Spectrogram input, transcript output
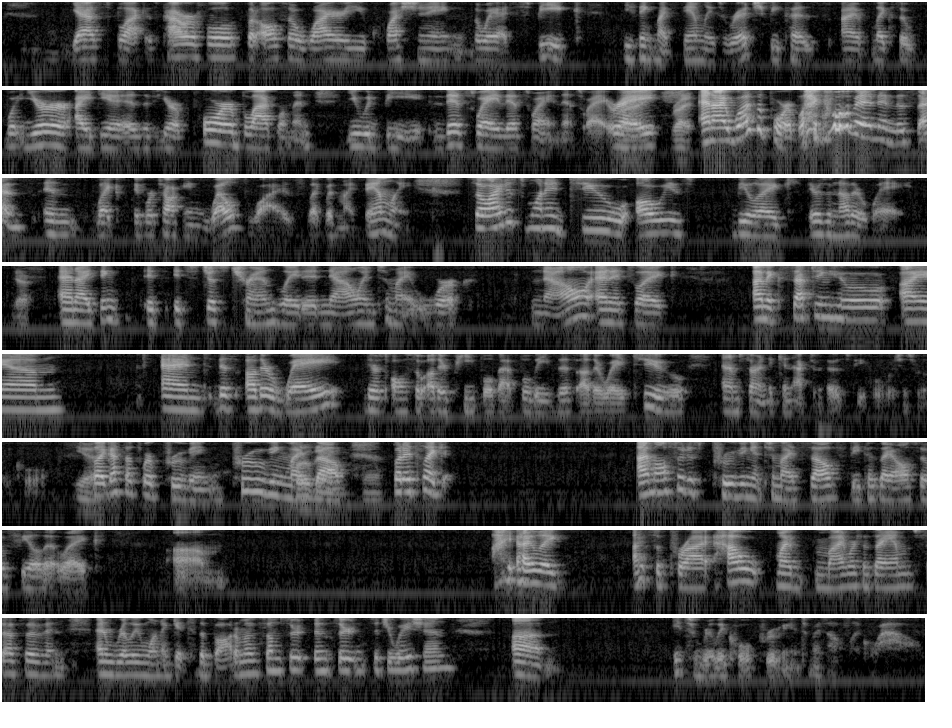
Yes, black is powerful, but also why are you questioning the way I speak? you think my family's rich because I'm like so what your idea is if you're a poor black woman you would be this way this way and this way right, Right. and I was a poor black woman in the sense in like if we're talking wealth wise like with my family so I just wanted to always be like there's another way Yeah. and I think it's it's just translated now into my work now and it's like I'm accepting who I am and this other way there's also other people that believe this other way too and I'm starting to connect with those people which is really cool. Yeah. So I guess that's where proving proving myself Proving, yeah. but it's like I'm also just proving it to myself because I also feel that like um I I like I surprise how my mind works since I am obsessive and and really want to get to the bottom of some certain certain situation. Um it's really cool proving it to myself like wow.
